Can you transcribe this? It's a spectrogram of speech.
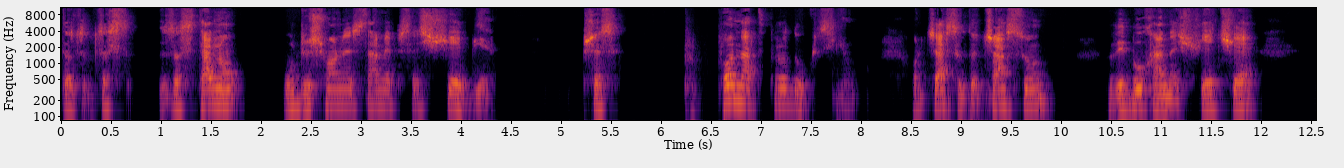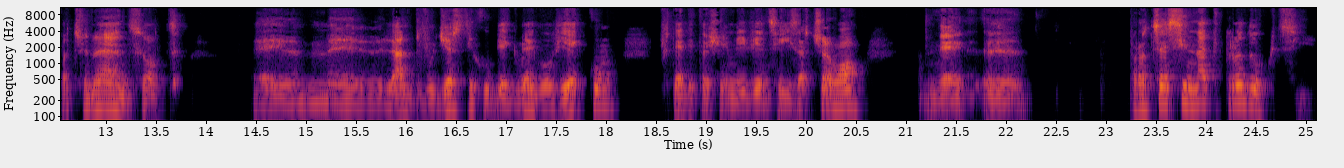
to, to zostaną uduszone same przez siebie, przez ponadprodukcję. Od czasu do czasu wybucha na świecie, poczynając od lat dwudziestych ubiegłego wieku, wtedy to się mniej więcej zaczęło, e, e, procesy nadprodukcji.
